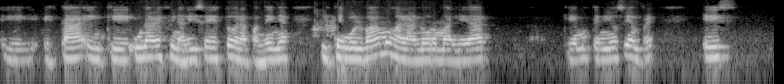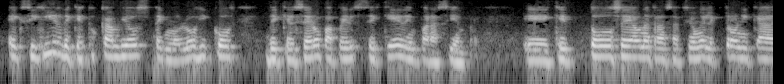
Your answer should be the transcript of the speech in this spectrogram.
eh, está en que una vez finalice esto de la pandemia y que volvamos a la normalidad que hemos tenido siempre, es exigir de que estos cambios tecnológicos, de que el cero papel se queden para siempre, eh, que todo sea una transacción electrónica.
